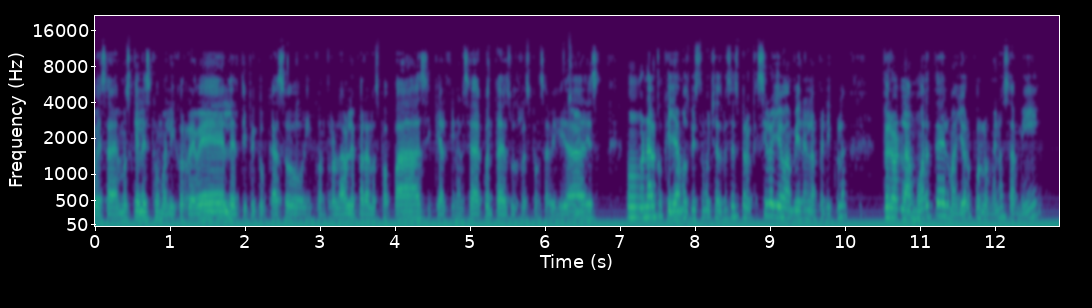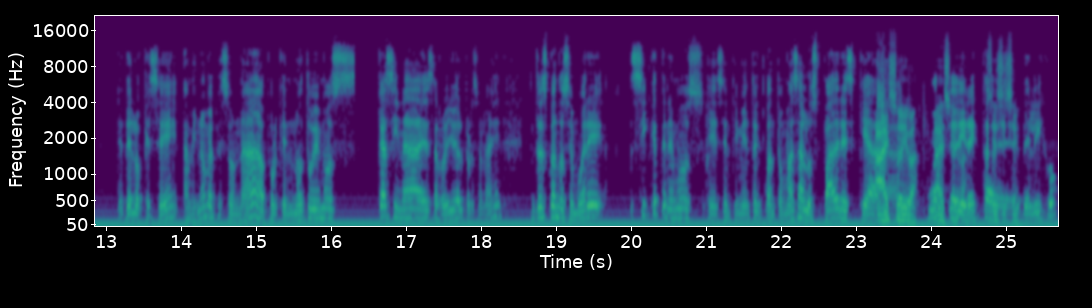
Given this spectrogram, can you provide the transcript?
pues sabemos que él es como el hijo rebelde, el típico caso incontrolable para los papás y que al final se da cuenta de sus responsabilidades. Un arco que ya hemos visto muchas veces, pero que sí lo llevan bien en la película. Pero la muerte del mayor, por lo menos a mí, de lo que sé, a mí no me pesó nada, porque no tuvimos casi nada de desarrollo del personaje. Entonces cuando se muere, sí que tenemos eh, sentimiento en cuanto más a los padres que a, a eso iba. muerte directa del hijo.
